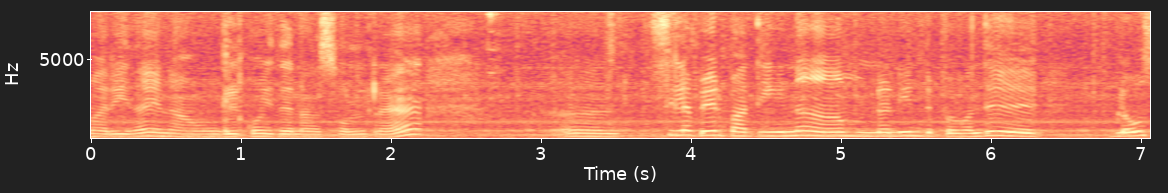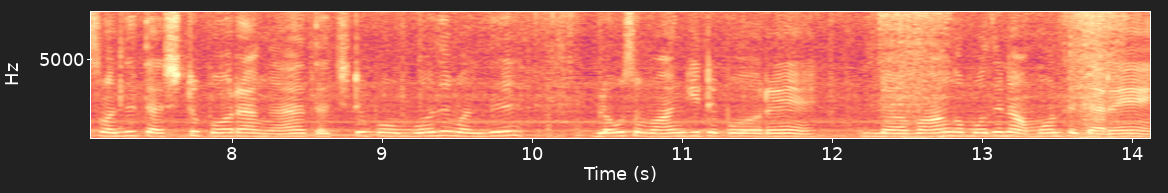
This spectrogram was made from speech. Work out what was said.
மாதிரி தான் நான் உங்களுக்கும் இதை நான் சொல்கிறேன் சில பேர் பார்த்தீங்கன்னா முன்னாடி இப்போ வந்து ப்ளவுஸ் வந்து தைச்சிட்டு போகிறாங்க தைச்சிட்டு போகும்போது வந்து ப்ளவுஸை வாங்கிட்டு போகிறேன் இல்லை வாங்கும் போது நான் அமௌண்ட்டு தரேன்.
